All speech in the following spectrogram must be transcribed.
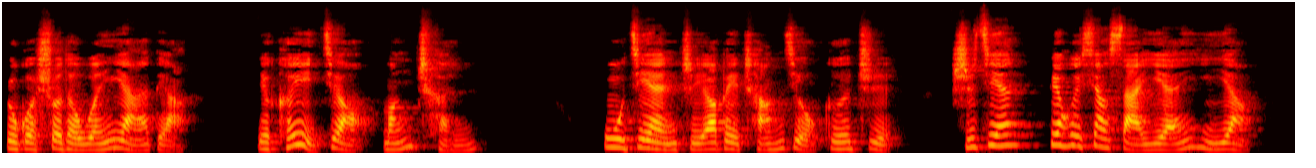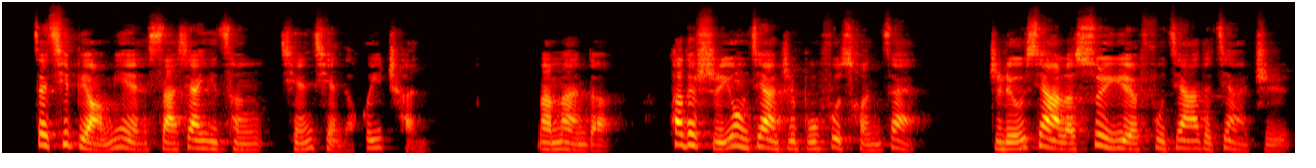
如果说的文雅点儿，也可以叫蒙尘。物件只要被长久搁置，时间便会像撒盐一样，在其表面撒下一层浅浅的灰尘。慢慢的，它的使用价值不复存在，只留下了岁月附加的价值。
